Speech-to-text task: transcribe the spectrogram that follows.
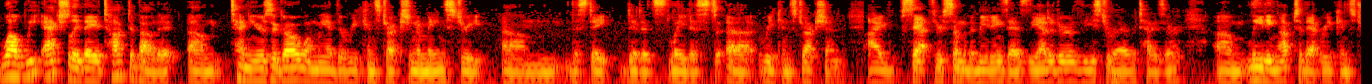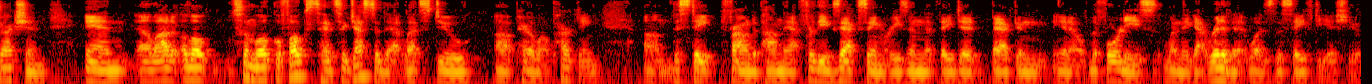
Well, we actually they had talked about it um, ten years ago when we had the reconstruction of Main Street. Um, the state did its latest uh, reconstruction. I sat through some of the meetings as the editor of the East Aurora Advertiser, um, leading up to that reconstruction, and a lot of a lo- some local folks had suggested that let's do uh, parallel parking. Um, the state frowned upon that for the exact same reason that they did back in you know the 40s when they got rid of it was the safety issue.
